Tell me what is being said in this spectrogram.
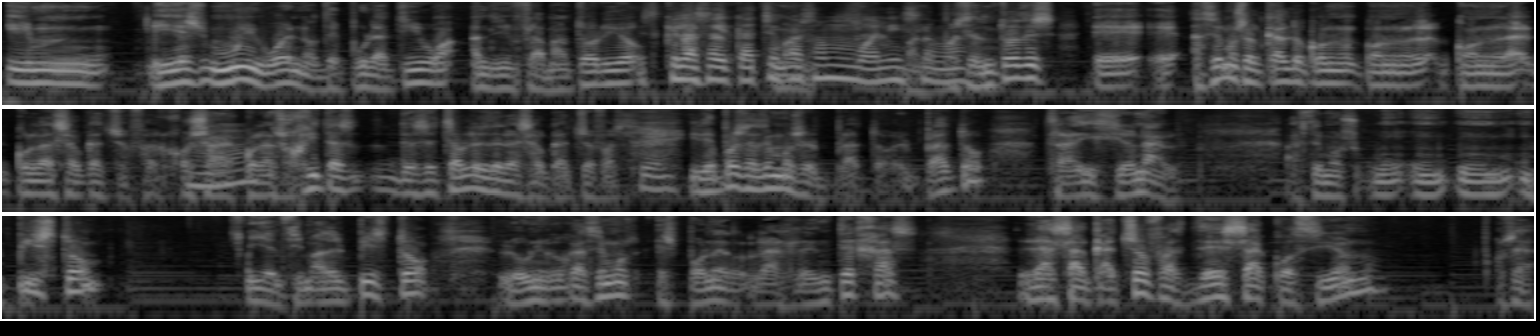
Y, y es muy bueno, depurativo, antiinflamatorio. Es que las alcachofas Bueno, son buenísimas. Bueno, pues entonces eh, eh, hacemos el caldo con, con la- con la- con las alcachofas, o sea, con las hojitas desechables de las alcachofas. Y después hacemos el plato, el plato tradicional. Hacemos un, pisto. Y encima del pisto lo único que hacemos es poner las lentejas, las alcachofas de esa cocción, o sea,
